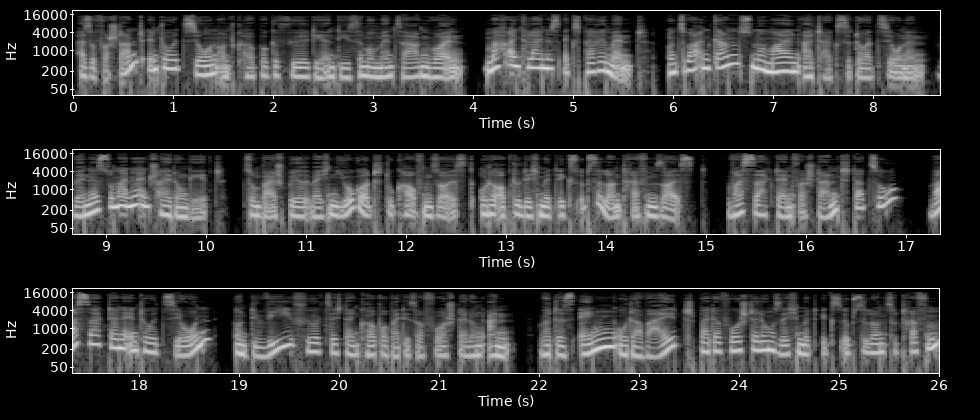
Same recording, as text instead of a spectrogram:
also Verstand, Intuition und Körpergefühl, dir in diesem Moment sagen wollen. Mach ein kleines Experiment, und zwar in ganz normalen Alltagssituationen, wenn es um eine Entscheidung geht. Zum Beispiel, welchen Joghurt du kaufen sollst oder ob du dich mit XY treffen sollst. Was sagt dein Verstand dazu? Was sagt deine Intuition? Und wie fühlt sich dein Körper bei dieser Vorstellung an? Wird es eng oder weit bei der Vorstellung, sich mit XY zu treffen?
